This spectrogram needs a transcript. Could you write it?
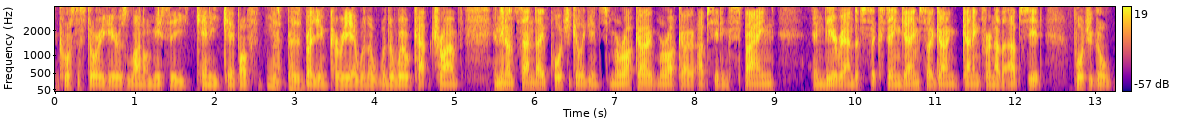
Of course, the story here is Lionel Messi. Can he cap off his, his brilliant career with a with a World Cup triumph? And then on Sunday, Portugal against Morocco. Morocco upsetting Spain in their round of 16 games, so going gunning for another upset. Portugal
